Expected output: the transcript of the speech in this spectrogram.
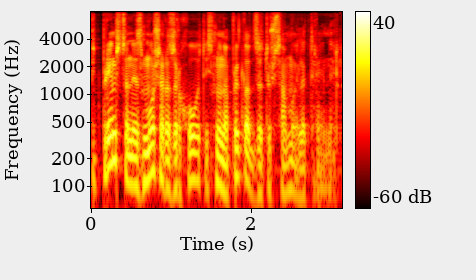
Підприємство не зможе розраховуватись, ну, наприклад, за ту ж саму електроенергію.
